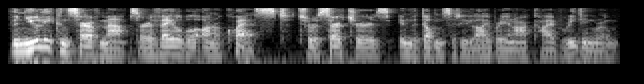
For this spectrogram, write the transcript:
The newly conserved maps are available on request to researchers in the Dublin City Library and Archive reading room.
